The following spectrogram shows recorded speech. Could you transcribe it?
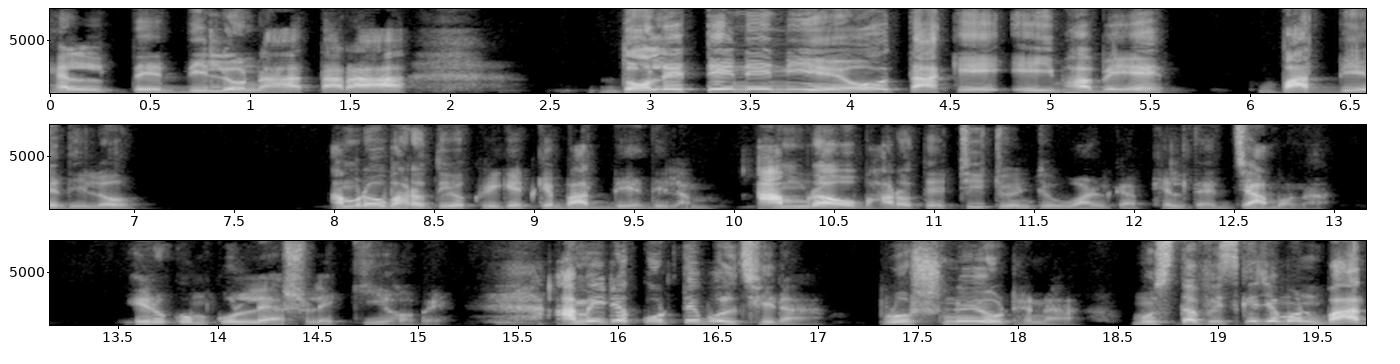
খেলতে দিল না, তারা দলে টেনে নিয়েও তাকে এইভাবে বাদ দিয়ে দিল। আমরাও ভারতীয় ক্রিকেটকে বাদ দিয়ে দিলাম। আমরাও ভারতে টি টোয়েন্টি ওয়ার্ল্ড কাপ খেলতে যাব না। এরকম করলে আসলে কি হবে? আমি এটা করতে বলছি না, প্রশ্নই ওঠে না। মুস্তাফিজকে যেমন বাদ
